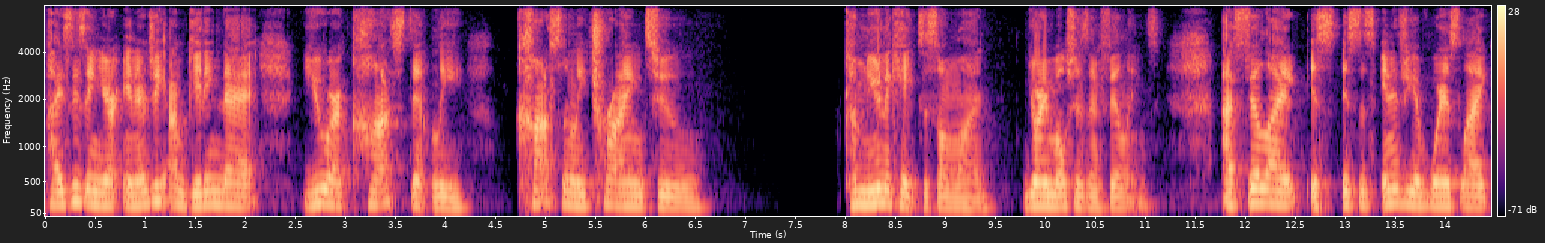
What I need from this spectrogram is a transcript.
Pisces, in your energy, I'm getting that you are constantly, constantly trying to communicate to someone your emotions and feelings. I feel like it's it's this energy of where it's like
